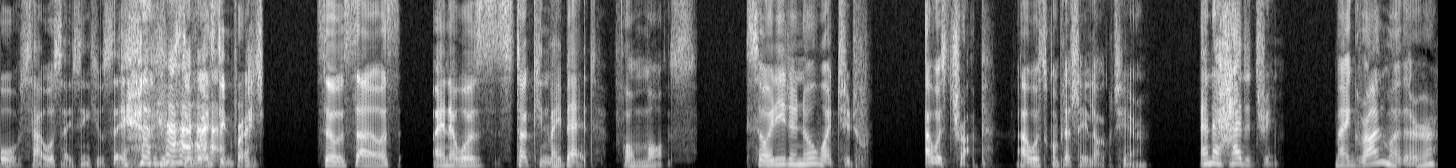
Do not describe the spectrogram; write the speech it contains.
Oh, or south, I think you say. it's the west in French. So south. And I was stuck in my bed for months. So I didn't know what to do. I was trapped. I was completely locked here. And I had a dream. My grandmother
